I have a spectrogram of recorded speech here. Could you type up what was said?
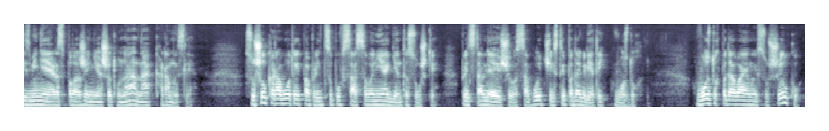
изменяя расположение шатуна на коромысле. Сушилка работает по принципу всасывания агента сушки, представляющего собой чистый подогретый воздух. Воздух, подаваемый в сушилку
